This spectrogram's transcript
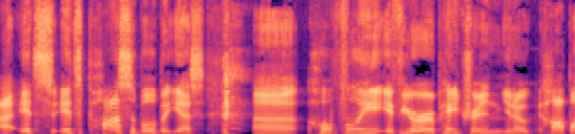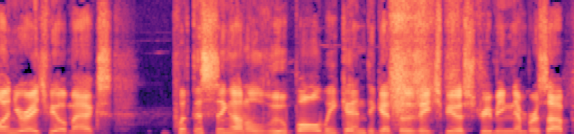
uh, it's it's possible. But yes, uh, hopefully, if you're a patron, you know, hop on your HBO Max, put this thing on a loop all weekend to get those HBO streaming numbers up,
